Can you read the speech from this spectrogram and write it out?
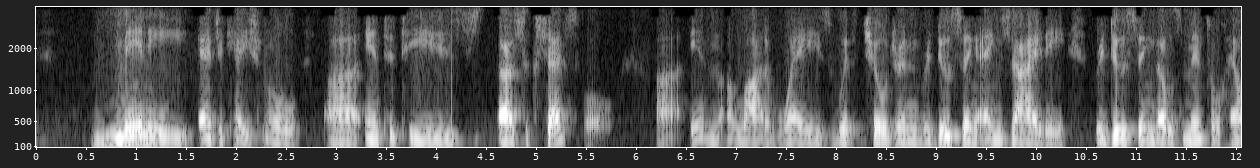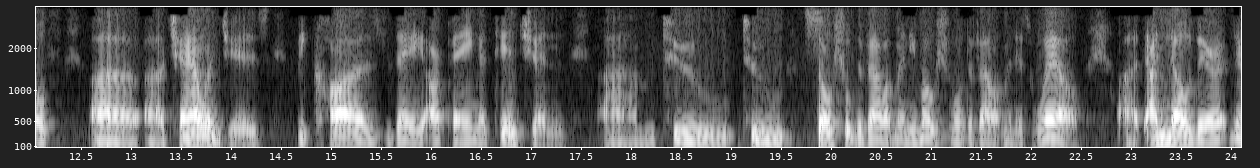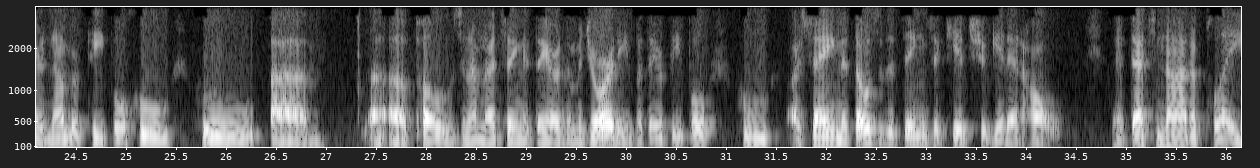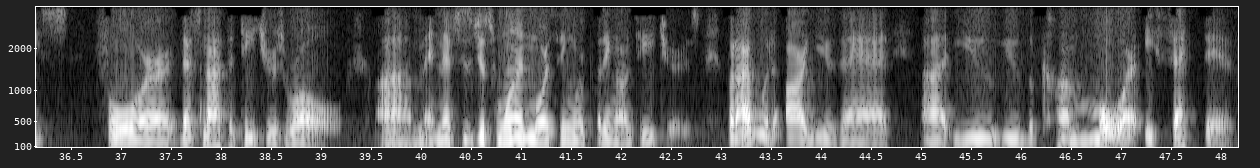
many educational uh, entities uh, successful uh, in a lot of ways with children reducing anxiety, reducing those mental health uh, uh, challenges because they are paying attention um, to to social development, emotional development as well. Uh, I know there there are a number of people who who um, uh, oppose, and I'm not saying that they are the majority, but there are people who are saying that those are the things that kids should get at home, that that's not a place for, that's not the teacher's role. Um, and this is just one more thing we're putting on teachers. But I would argue that uh, you, you become more effective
